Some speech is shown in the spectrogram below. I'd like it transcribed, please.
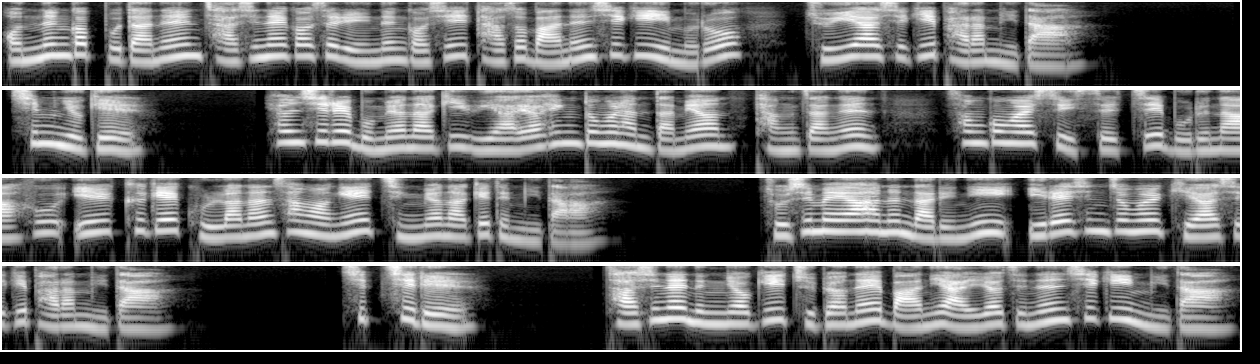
얻는 것보다는 자신의 것을 잃는 것이 다소 많은 시기이므로 주의하시기 바랍니다. 16일. 현실을 모면하기 위하여 행동을 한다면 당장은 성공할 수 있을지 모르나 후 일 크게 곤란한 상황에 직면하게 됩니다. 조심해야 하는 날이니 일에 신중을 기하시기 바랍니다. 17일. 자신의 능력이 주변에 많이 알려지는 시기입니다.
